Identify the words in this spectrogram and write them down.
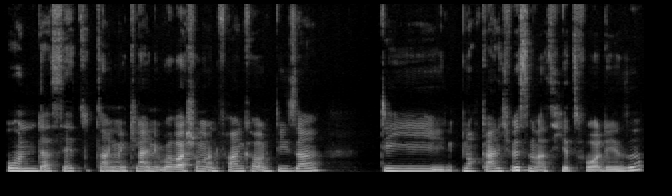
Und das ist jetzt sozusagen eine kleine Überraschung an Franka und Lisa, die noch gar nicht wissen, was ich jetzt vorlese.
